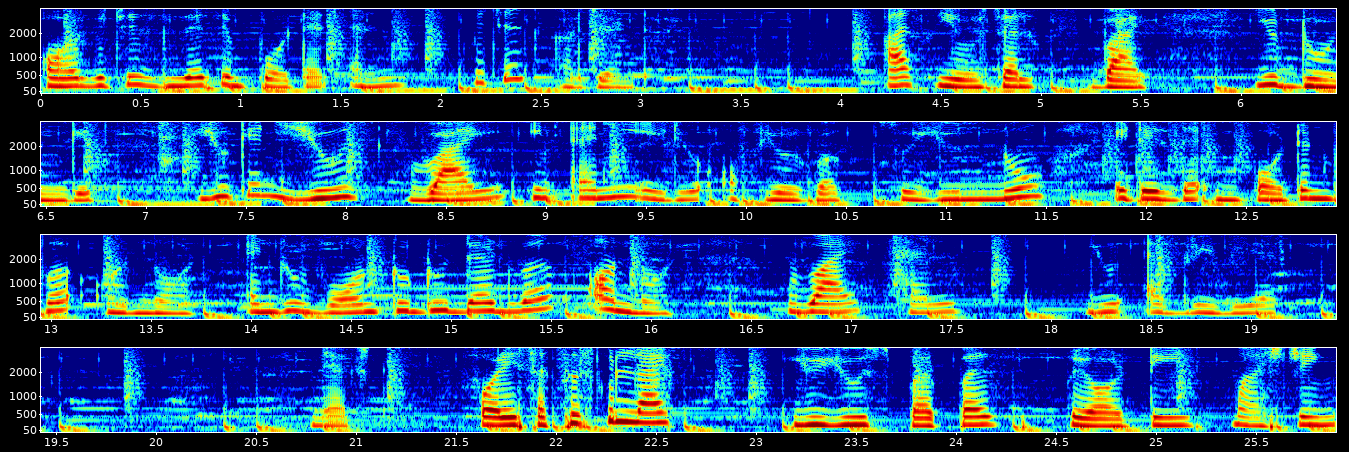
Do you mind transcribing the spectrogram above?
or which is less important and which is urgent. Ask yourself why you're doing it you can use why in any area of your work. So you know it is the important work or not and you want to do that work or not. Why help you everywhere? Next for a successful life you use purpose priority mastering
